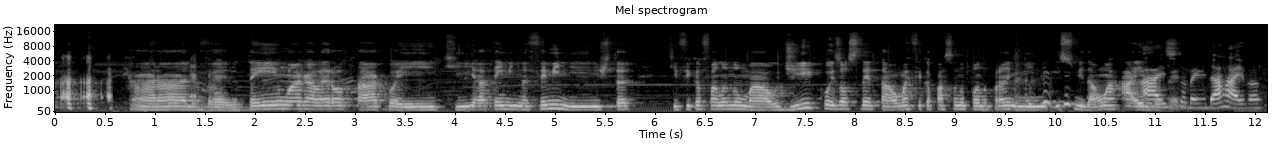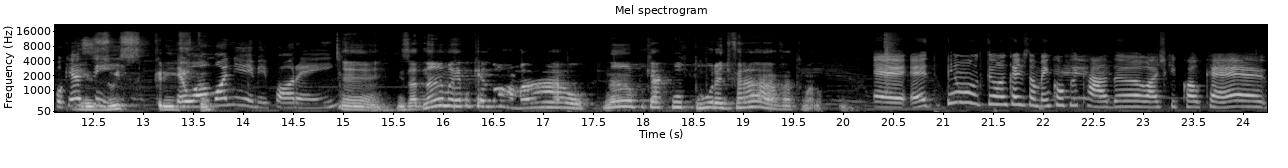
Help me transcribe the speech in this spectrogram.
Caralho, velho. Tem uma galera otaku aí que já tem menina feminista que fica falando mal de coisa ocidental, mas fica passando pano pra anime. Isso me dá uma raiva, Ah, isso velho. também me dá raiva. Porque assim, Jesus Cristo. eu amo anime, porém. É, exato. Não, mas é porque é normal. Não, porque a cultura é diferente. Ah, vai tomar no cu. É, é- tem, um- tem uma questão bem complicada. Eu acho que qualquer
